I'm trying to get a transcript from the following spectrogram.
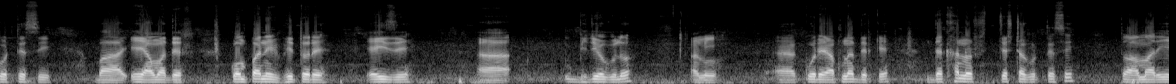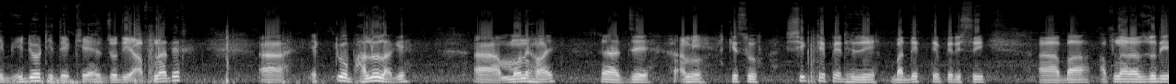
করতেছি বা এই আমাদের কোম্পানির ভিতরে এই যে ভিডিওগুলো আমি করে আপনাদেরকে দেখানোর চেষ্টা করতেছি। তো আমার এই ভিডিওটি দেখে যদি আপনাদের একটু ভালো লাগে মনে হয় যে আমি কিছু শিখতে পেরেছি বা দেখতে পেরেছি বা আপনারা যদি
